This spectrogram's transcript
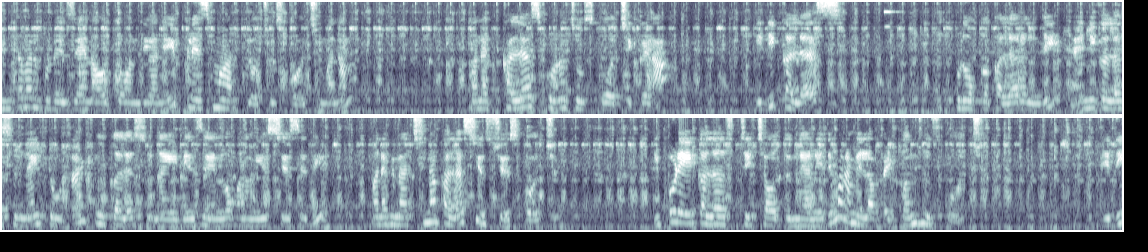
ఎంతవరకు డిజైన్ అవుతోంది అని ప్లస్ మార్క్లో చూసుకోవచ్చు మనం. మన కలర్స్ కూడా చూసుకోవచ్చు ఇక్కడ. ఇది కలర్స్. ఇప్పుడు ఒక కలర్ ఉంది. ఎన్ని కలర్స్ ఉన్నాయి? టోటల్ టూ కలర్స్ ఉన్నాయి డిజైన్లో మనం యూస్ చేసేది. మనకు నచ్చిన కలర్స్ యూస్ చేసుకోవచ్చు. ఇప్పుడు ఏ కలర్ స్టిచ్ అవుతుంది అనేది మనం ఇలా పెట్టుకొని చూసుకోవచ్చు. ఇది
